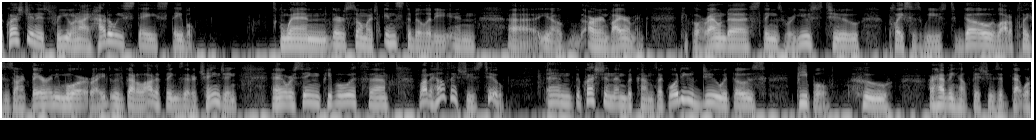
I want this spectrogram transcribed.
the question is for you and I how do we stay stable? When there's so much instability in, uh, you know, our environment, people around us, things we're used to, places we used to go. A lot of places aren't there anymore, right? We've got a lot of things that are changing, and we're seeing people with uh, a lot of health issues too. And the question then becomes like, what do you do with those people who are having health issues that, that were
